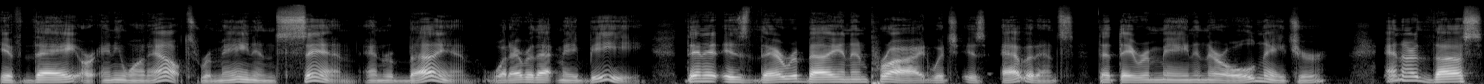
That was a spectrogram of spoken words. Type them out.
if they or anyone else remain in sin and rebellion, whatever that may be, then it is their rebellion and pride which is evidence that they remain in their old nature and are thus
